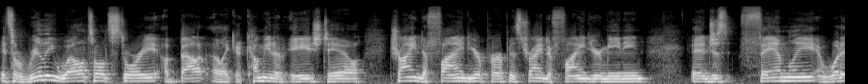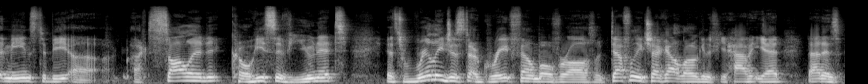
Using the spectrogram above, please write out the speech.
It's a really well told story about uh, like a coming of age tale, trying to find your purpose, trying to find your meaning and just family and what it means to be a, a, solid, cohesive unit. It's really just a great film overall. So definitely check out Logan if you haven't yet. That is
